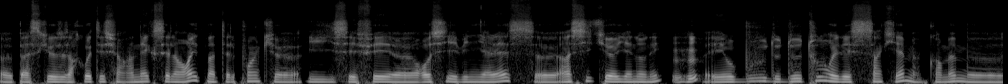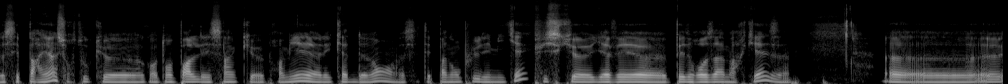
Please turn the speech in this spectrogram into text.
Euh, parce que Zarco était sur un excellent rythme à tel point qu'il s'est fait euh, Rossi et Vignales euh, ainsi que Yannone. Mhm. Et au bout de deux tours, il est cinquième. Quand même, c'est pas rien, surtout que quand on parle des cinq premiers, les quatre devant, c'était pas non plus des Mickey, puisqu'il y avait Pedroza Marquez. Euh,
